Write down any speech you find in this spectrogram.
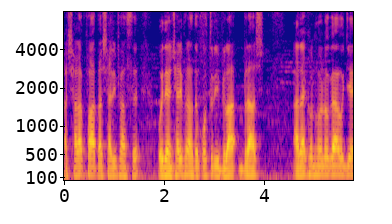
আর সারাফাত আর শারিফা আছে। ওই দেখেন শারিফার হাতে কতরি ব্রাশ। আর এখন হলো গা ওই যে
